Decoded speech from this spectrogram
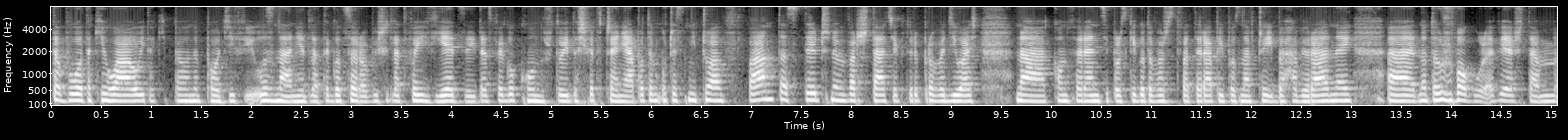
to było takie wow i taki pełny podziw i uznanie dla tego, co robisz i dla twojej wiedzy i dla twojego kunsztu i doświadczenia. Potem uczestniczyłam w fantastycznym warsztacie, który prowadziłaś na konferencji Polskiego Towarzystwa Terapii Poznawczej i Behawioralnej. No to już w ogóle, wiesz, tam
